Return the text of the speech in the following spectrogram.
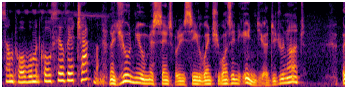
Some poor woman called Sylvia Chapman. Now, you knew Miss Sainsbury Seale when she was in India, did you not? Uh,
